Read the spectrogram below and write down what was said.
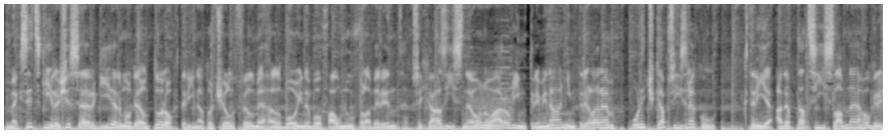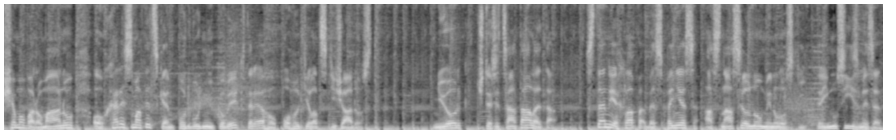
Mexický režisér Guillermo del Toro, který natočil filmy Hellboy nebo Faunův labirint, přichází s neonoárovým kriminálním thrillerem Ulička přízraků, který je adaptací slavného Grishamova románu o charismatickém podvodníkovi, kterého pohltila ctižádost. New York, 40. léta. Stan je chlap bez peněz a s násilnou minulostí, který musí zmizet.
